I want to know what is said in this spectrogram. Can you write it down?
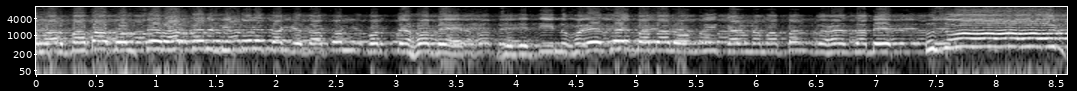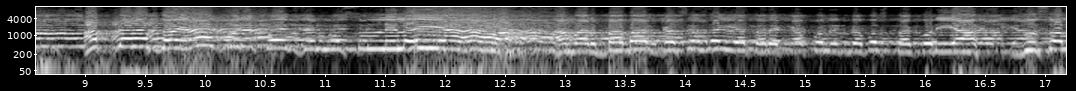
আমার বাবা বলছে, রাতের ভিতরে তাকে দাফন করতে হবে। যদি দিন হয়ে যায়, বাবার অঙ্গীকার নামা ভঙ্গ হয়ে যাবে। হুজুর! বাবার কাছে যাইয়া তারে কাপনের ব্যবস্থা করিয়া গোসল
